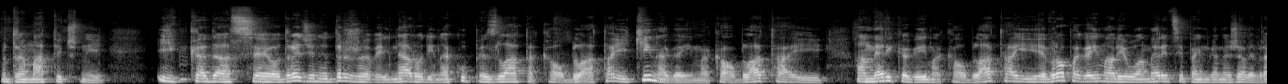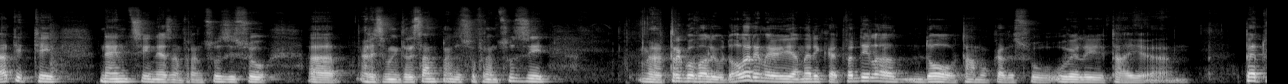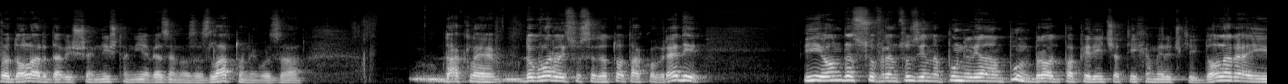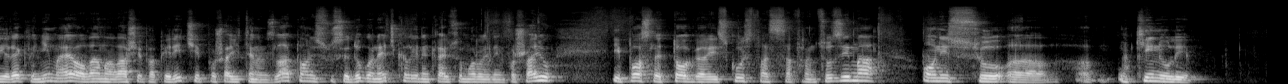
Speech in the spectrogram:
dramatični. I kada se određene države i narodi nakupe zlata kao blata i Kina ga ima kao blata i Amerika ga ima kao blata i Evropa ga imali u Americi pa im ga ne žele vratiti, Nemci, ne znam, Francuzi su, recimo interesantno je da su Francuzi trgovali u dolarima i Amerika je tvrdila do tamo kada su uveli taj petrodolar, da više ništa nije vezano za zlato, nego za... Dakle, dogovorili su se da to tako vredi i onda su Francuzi napunili jedan pun brod papirića tih američkih dolara i rekli njima, evo vama vaši papirići, pošaljite nam zlato. Oni su se dugo nečkali, na kraju su morali da im pošalju i posle toga iskustva sa Francuzima, oni su uh, uh ukinuli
